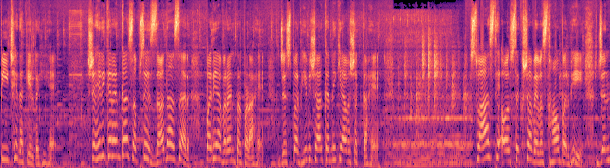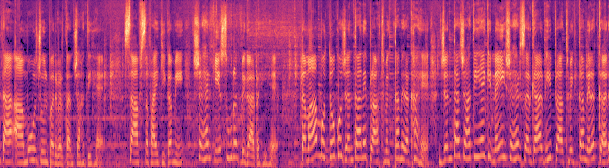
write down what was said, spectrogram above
पीछे धकेल रही है। शहरीकरण का सबसे ज़्यादा असर पर्यावरण पर पड़ा है, जिस पर भी विचार करने की आवश्यकता है। स्वास्थ्य और शिक्षा व्यवस्थाओं पर भी जनता आमूल चूल परिवर्तन चाहती है। साफ़ सफ़ाई की कमी शहर की सूरत बिगाड़ रही है। तमाम मुद्दों को जनता ने प्राथमिकता में रखा है। जनता चाहती है कि नई शहर सरकार भी प्राथमिकता में रखकर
